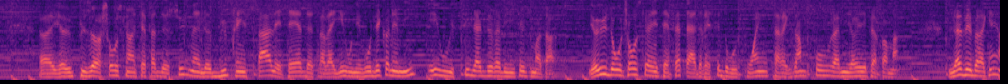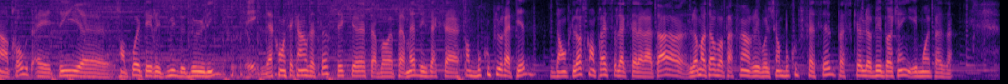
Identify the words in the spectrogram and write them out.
Euh, il y a eu plusieurs choses qui ont été faites dessus, mais le but principal était de travailler au niveau de l'économie et aussi de la durabilité du moteur. Il y a eu d'autres choses qui ont été faites à adresser d'autres points, par exemple pour améliorer les performances. Le vilebrequin, entre autres, a été, euh, son poids a été réduit de 2 livres. La conséquence de ça, c'est que ça va permettre des accélérations beaucoup plus rapides. Donc, lorsqu'on presse sur l'accélérateur, le moteur va partir en révolution beaucoup plus facile parce que le vilebrequin est moins pesant.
